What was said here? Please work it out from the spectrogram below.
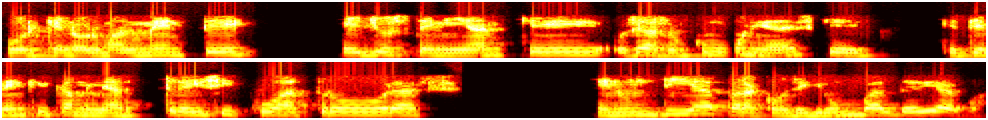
Porque normalmente ellos tenían que, o sea, son comunidades que, que tienen que caminar tres y cuatro horas en un día para conseguir un balde de agua.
